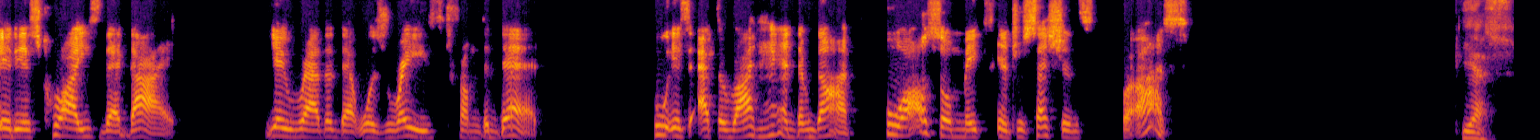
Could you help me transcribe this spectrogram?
It is Christ that died, yea, rather that was raised from the dead, who is at the right hand of God, who also makes intercessions for us. Yes.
